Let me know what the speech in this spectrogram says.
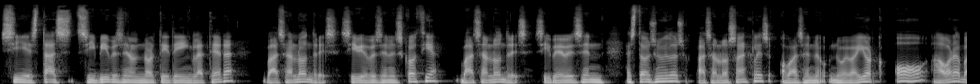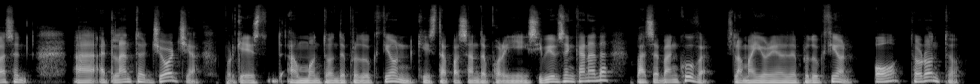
Si estás, si vives en el norte de Inglaterra, vas a Londres. Si vives en Escocia, vas a Londres. Si vives en Estados Unidos, vas a Los Ángeles o vas a Nueva York. O ahora vas a Atlanta, Georgia, porque es un montón de producción que está pasando por allí. Si vives en Canadá, vas a Vancouver, es la mayoría de producción. O Toronto.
